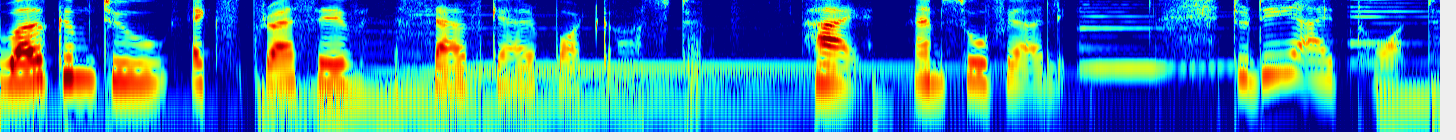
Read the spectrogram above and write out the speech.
Welcome to Expressive Self Care Podcast. Hi, I'm Sophia Ali. Today I thought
